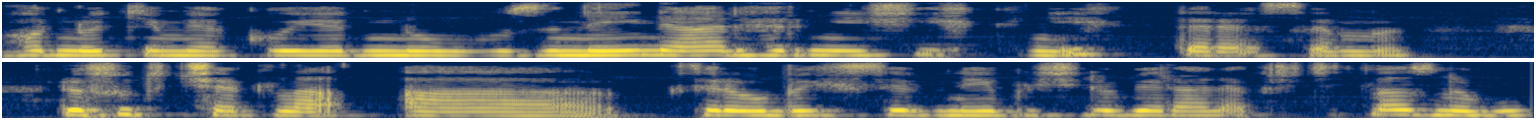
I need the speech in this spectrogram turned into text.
hodnotím jako jednu z nejnádhernějších knih, které jsem dosud četla a kterou bych si v nejbližší době ráda přečetla znovu.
